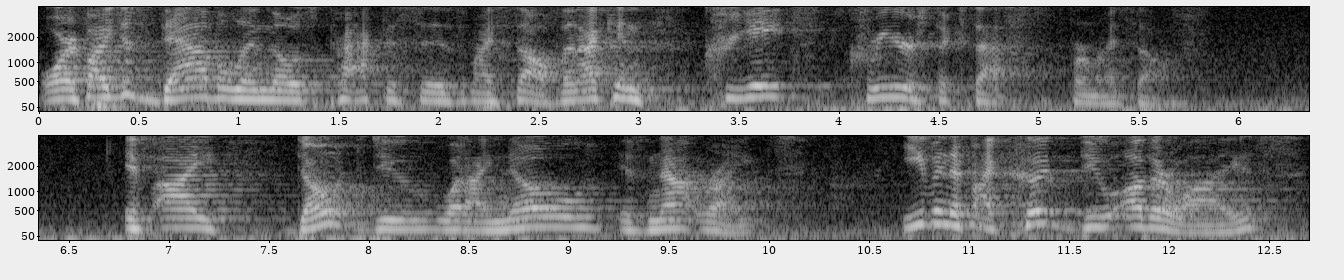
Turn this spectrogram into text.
or if I just dabble in those practices myself, then I can create career success for myself. If I don't do what I know is not right, even if I could do otherwise,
